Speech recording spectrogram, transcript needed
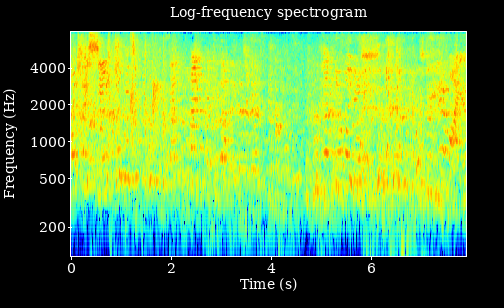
Може, ще хто хоче подивитися? Я думаю. Тримаю.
